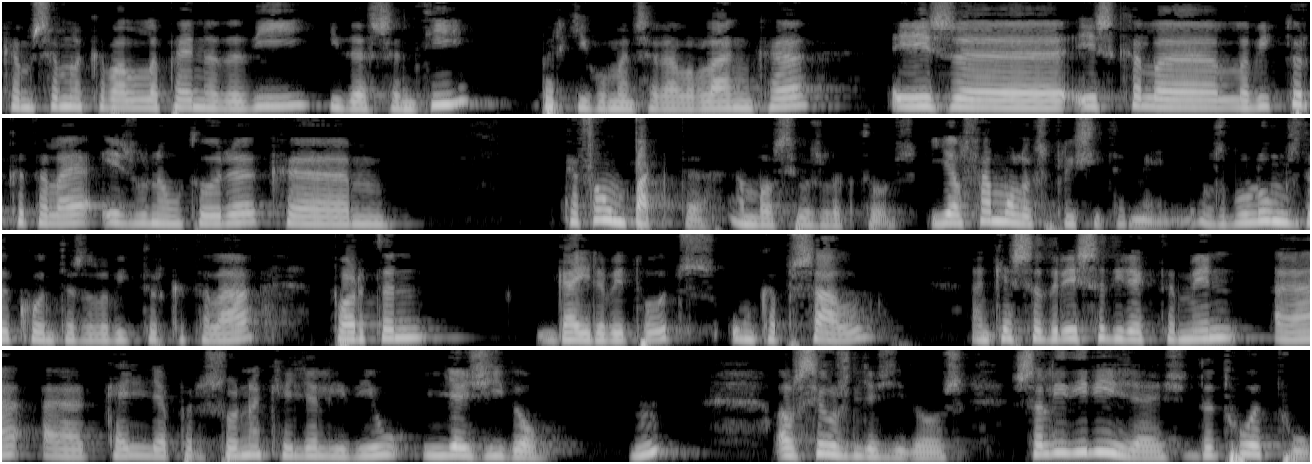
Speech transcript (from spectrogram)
que em sembla que val la pena de dir i de sentir, per qui començarà la Blanca, és, eh, és que la, la Víctor Català és una autora que, que fa un pacte amb els seus lectors i el fa molt explícitament. Els volums de contes de la Víctor Català porten gairebé tots, un capçal en què s'adreça directament a, aquella persona que ella li diu llegidor, hm? els seus llegidors. Se li dirigeix de tu a tu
